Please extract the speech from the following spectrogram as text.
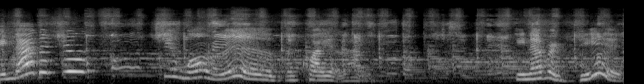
Ain't that? She won't live a quiet life. He never did.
